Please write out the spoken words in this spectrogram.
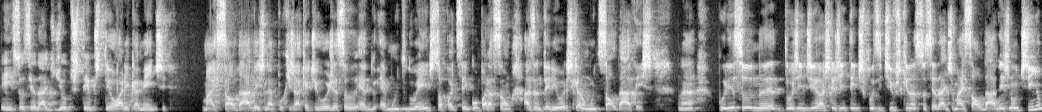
em sociedade de outros tempos, teoricamente mais saudáveis, né? Porque já que a de hoje é, é, é muito doente, só pode ser em comparação às anteriores que eram muito saudáveis, né? Por isso, né, hoje em dia, eu acho que a gente tem dispositivos que nas sociedades mais saudáveis não tinham.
